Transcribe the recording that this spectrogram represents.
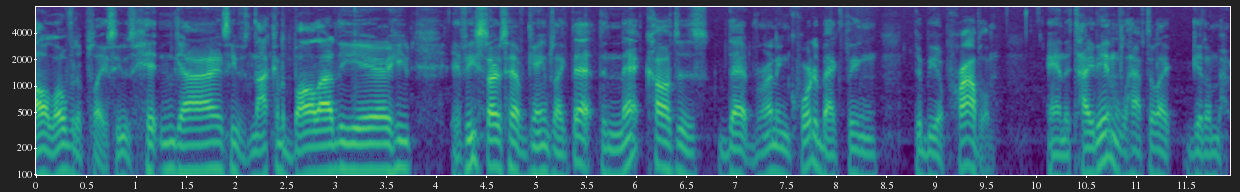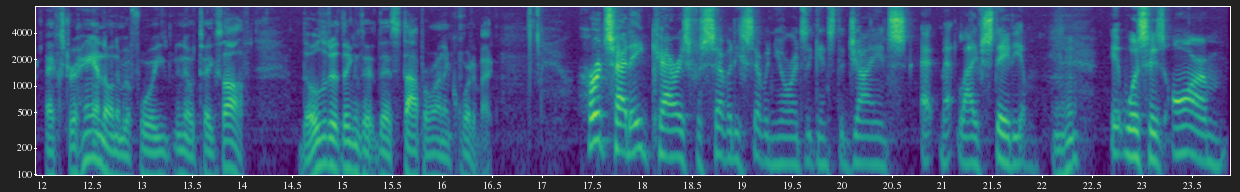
all over the place. He was hitting guys. He was knocking the ball out of the air. He, if he starts to have games like that, then that causes that running quarterback thing to be a problem, and the tight end will have to like get an extra hand on him before he you know takes off. Those are the things that, that stop a running quarterback. Hurts had eight carries for 77 yards against the Giants at MetLife Stadium. Mm-hmm. It was his arm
